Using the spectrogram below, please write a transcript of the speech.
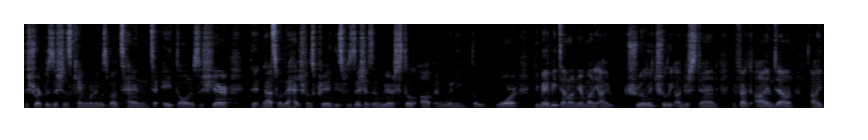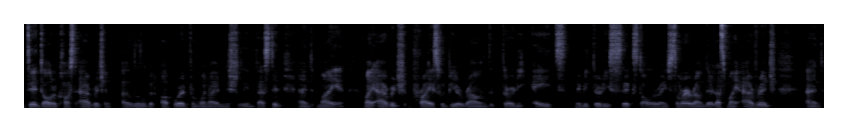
The short positions came when it was about 10 to $8 a share. That's when the hedge funds created these positions, and we are still up and winning the war. You may be down on your money. I truly, truly understand. In fact, I'm down. I did dollar cost average and a little bit upward from when I initially invested, and my my average price would be around the 38 maybe 36 dollar range somewhere around there that's my average and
